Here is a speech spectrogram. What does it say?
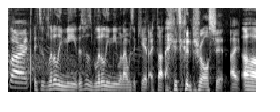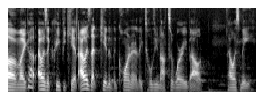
sorry. It was literally me. This was literally me when I was a kid. I thought I could control shit. I oh my god, I was a creepy kid. I was that kid in the corner they told you not to worry about. That was me.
